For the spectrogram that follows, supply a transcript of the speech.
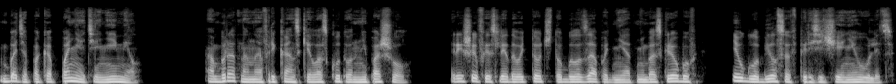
батя пока понятия не имел. Обратно на африканский лоскут он не пошел, решив исследовать тот, что был западнее от небоскребов, и углубился в пересечение улиц.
